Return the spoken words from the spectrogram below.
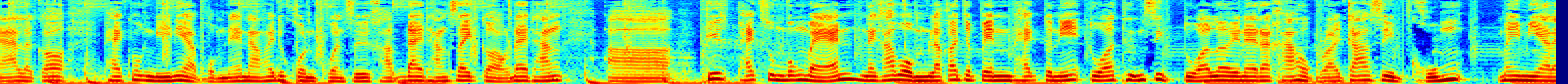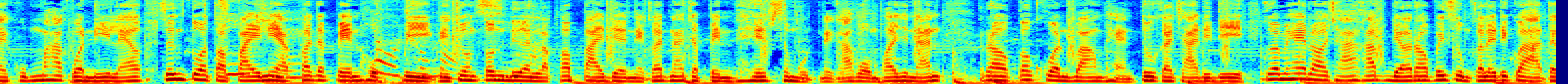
นะ แล้วก็แพ็คพวกนี้เนี่ยผมแนะนำให้ทุกคนควรซื้อครับ ได้ทั้งไส้กรอกได้ทั้งที่แพ็คซุ่มวงแหวนนะครับผมแล้วก็จะเป็นแพ็คตัวนี้ตัวถึง 10 ตัวเลยในราคา 690 คุ้ม ไม่มีอะไรคุ้มมากกว่านี้แล้ว ซึ่งตัวต่อไปเนี่ยก็จะเป็น 6 ปีกในช่วงต้นเดือน แล้วก็ปลายเดือนเนี่ยก็น่าจะเป็นเทพสมุทรนะครับผมเพราะฉะนั้นเราก็ควรวางแผนตู้กระชาดีๆ เพื่อไม่ให้รอช้าครับเดี๋ยวเราไปสุ่มกันเลยดีกว่า แต่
